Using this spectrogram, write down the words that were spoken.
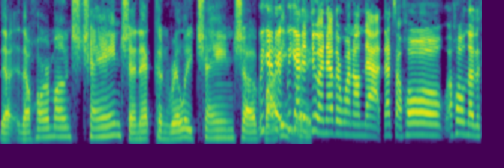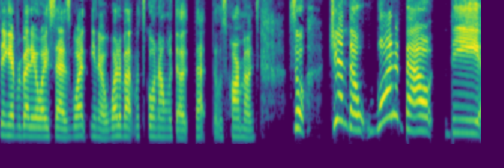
the the hormones change and it can really change uh, we gotta we gotta do another one on that. That's a whole a whole nother thing everybody always says. What, you know, what about what's going on with the, that those hormones? So Jim, though, what about the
